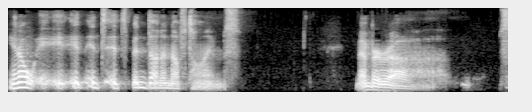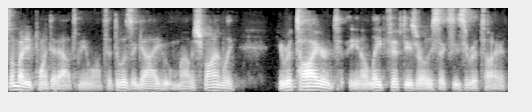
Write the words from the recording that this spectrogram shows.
You know, it, it, it, it's been done enough times. Remember, uh, somebody pointed out to me once that there was a guy who, I was finally, he retired, you know, late 50s, early 60s, he retired.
